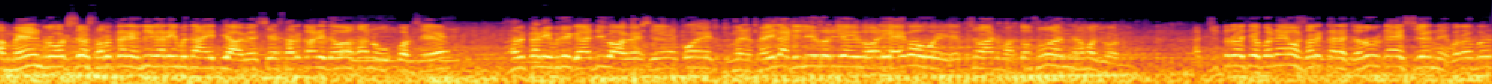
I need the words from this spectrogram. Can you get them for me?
આ મેઇન રોડ છે, સરકારી અધિકારી બધા અહીંથી આવે છે, સરકારી દવાખાનું ઉપર છે, સરકારી બધી ગાડીઓ આવે છે, કોઈ મહિલા ડિલિવરી વાળી આવ્યા હોય, એકસો આઠમાં તો શું એમને સમજવાનું? આ ચિત્ર જે બનાવ્યો સરકારે, જરૂર કાંઈ છે નહીં, બરાબર?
